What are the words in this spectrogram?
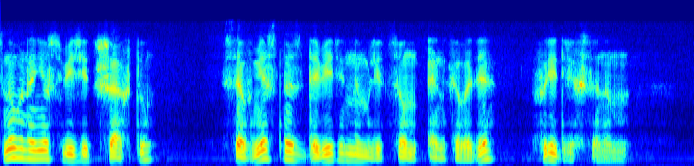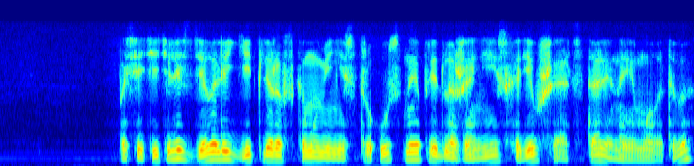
снова нанес визит в шахту совместно с доверенным лицом НКВД Фридрихсоном. Посетители сделали гитлеровскому министру устное предложение, исходившее от Сталина и Молотова,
